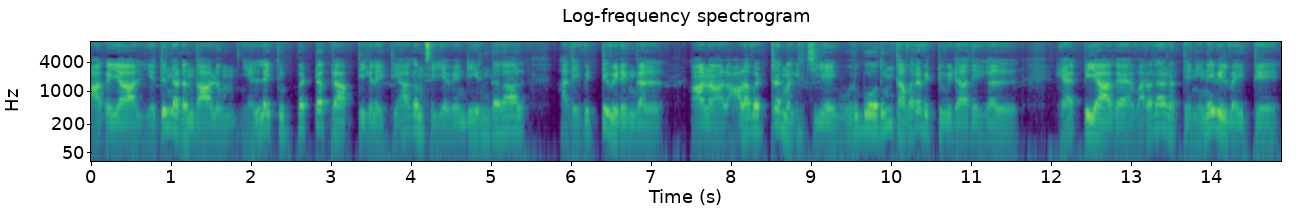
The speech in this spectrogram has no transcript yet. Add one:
ஆகையால் எது நடந்தாலும் எல்லைக்குட்பட்ட பிராப்திகளை தியாகம் செய்ய வேண்டியிருந்ததால் அதை விட்டு விடுங்கள் ஆனால் அளவற்ற மகிழ்ச்சியை ஒருபோதும் தவற விட்டு விடாதீர்கள் ஹாப்பியாக வரதானத்தை நினைவில் வைத்து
